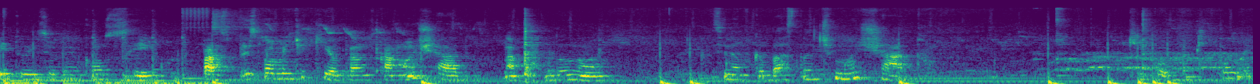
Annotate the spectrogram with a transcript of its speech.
Feito isso, eu venho com seco. Passo principalmente aqui, ó, pra não ficar manchado na parte do nome. Senão fica bastante manchado. Aqui, aqui também.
